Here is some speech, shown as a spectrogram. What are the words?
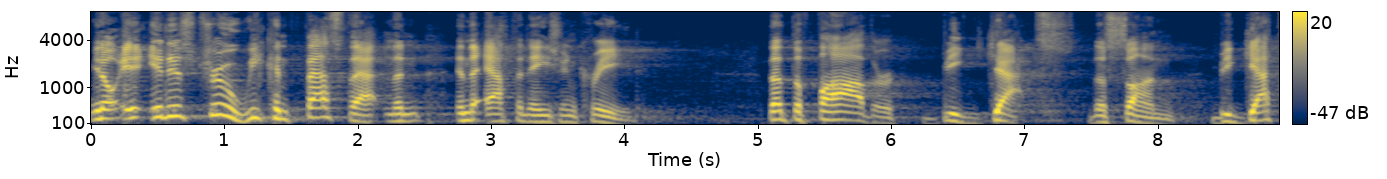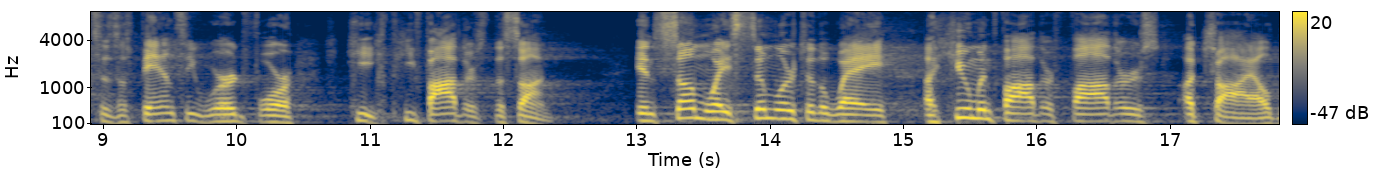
You know, it, it is true, we confess that in the, in the Athanasian Creed, that the Father begets the Son. Begets is a fancy word for he, he fathers the Son. In some way, similar to the way a human father fathers a child,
